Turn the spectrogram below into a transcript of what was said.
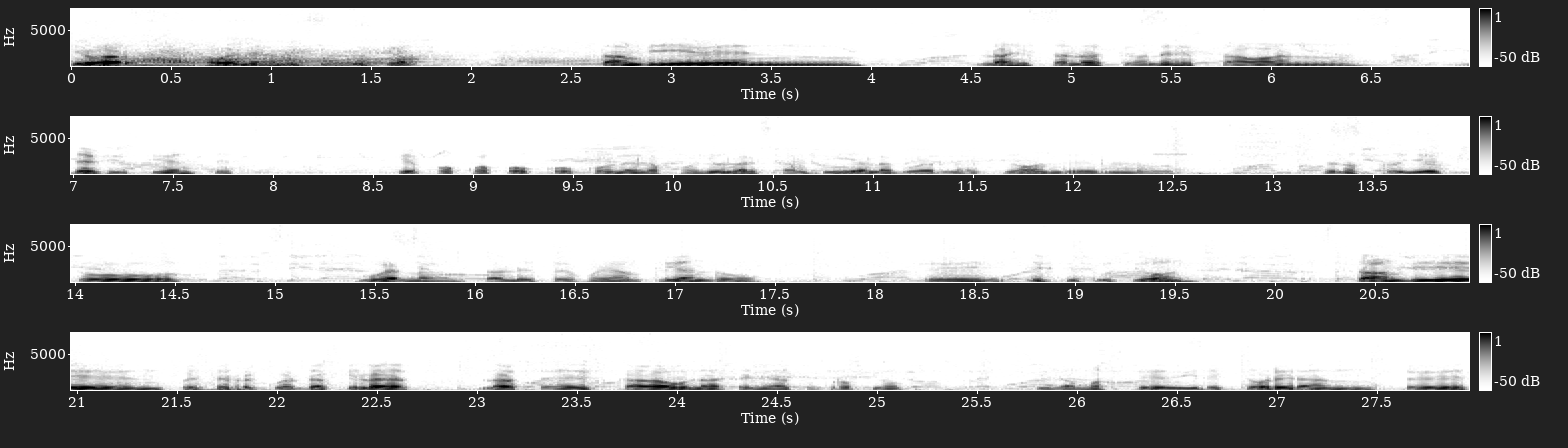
llevar jóvenes a la institución. También las instalaciones estaban deficientes que poco a poco con el apoyo de la alcaldía, la gobernación, de los, de los proyectos gubernamentales se fue ampliando eh, la institución. También pues se recuerda que las, las sedes cada una tenía su propio, digamos que director, eran sedes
